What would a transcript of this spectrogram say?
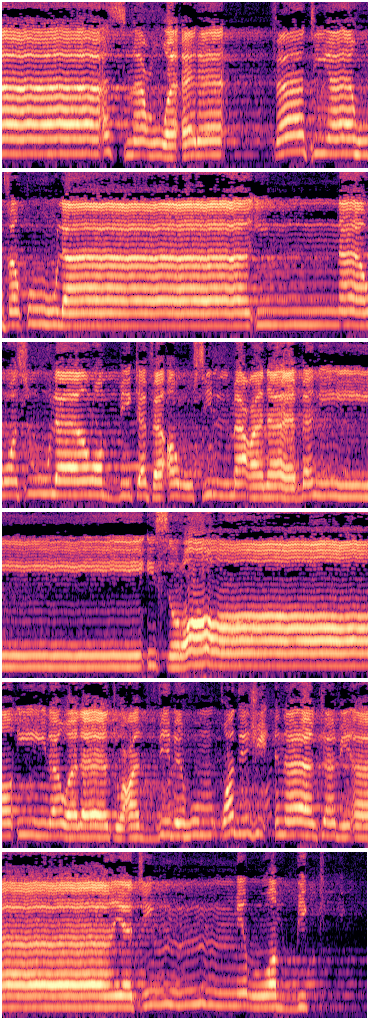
أسمع وأرى. فاتياه فقولا إنا رسولا ربك فأرسل معنا بني إسرائيل ولا تعذبهم قد جئناك بآية من ربك.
